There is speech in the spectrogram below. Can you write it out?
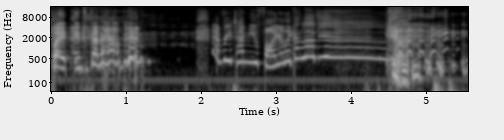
but it's gonna happen Every time you fall, you're like, I love you.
